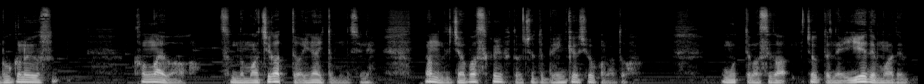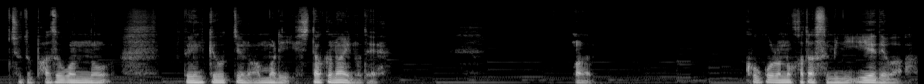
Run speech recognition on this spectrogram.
僕の予想、考えはそんな間違ってはいないと思うんですよね。なので JavaScript をちょっと勉強しようかなと思ってますが、ちょっとね、家でまでちょっとパソコンの勉強っていうのはあんまりしたくないので、まあ、心の片隅に家では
